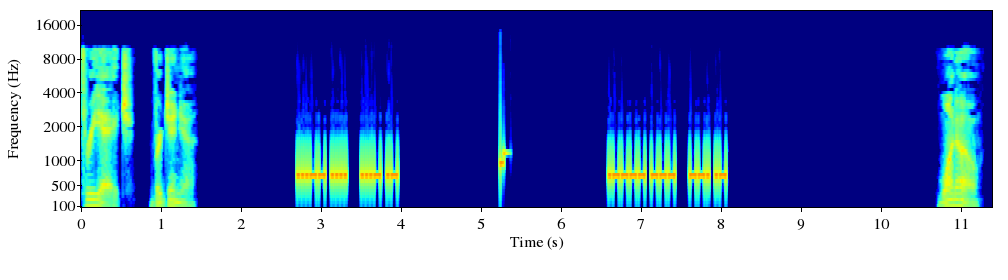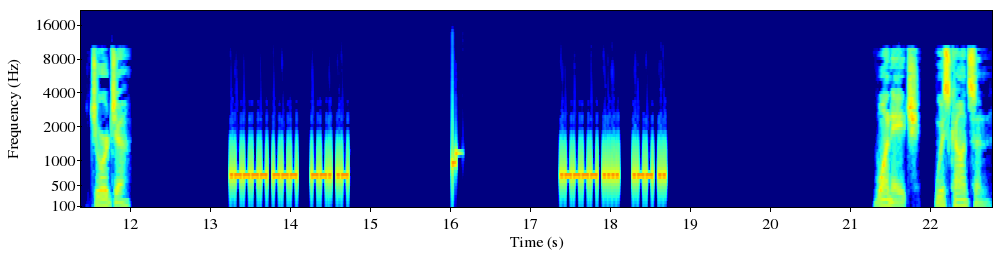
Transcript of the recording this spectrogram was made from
Three H, Virginia. One O, Georgia. One H, Wisconsin.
